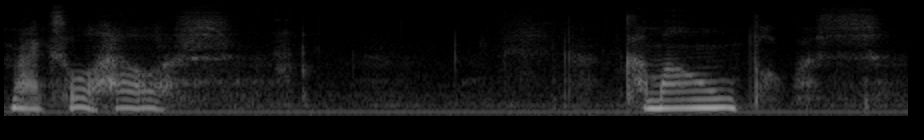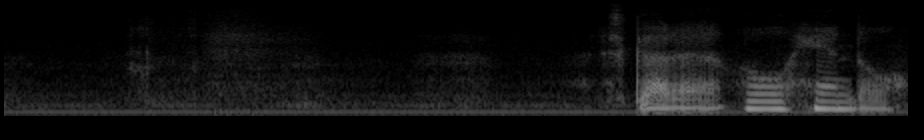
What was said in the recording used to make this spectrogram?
Maxwell House. Come on, focus. It's got a little handle.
